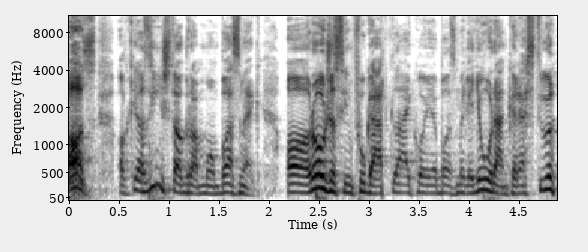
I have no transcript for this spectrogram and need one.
Az, aki az Instagramon bazd meg, a rózsaszín fugát lájkolja bazd meg egy órán keresztül,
